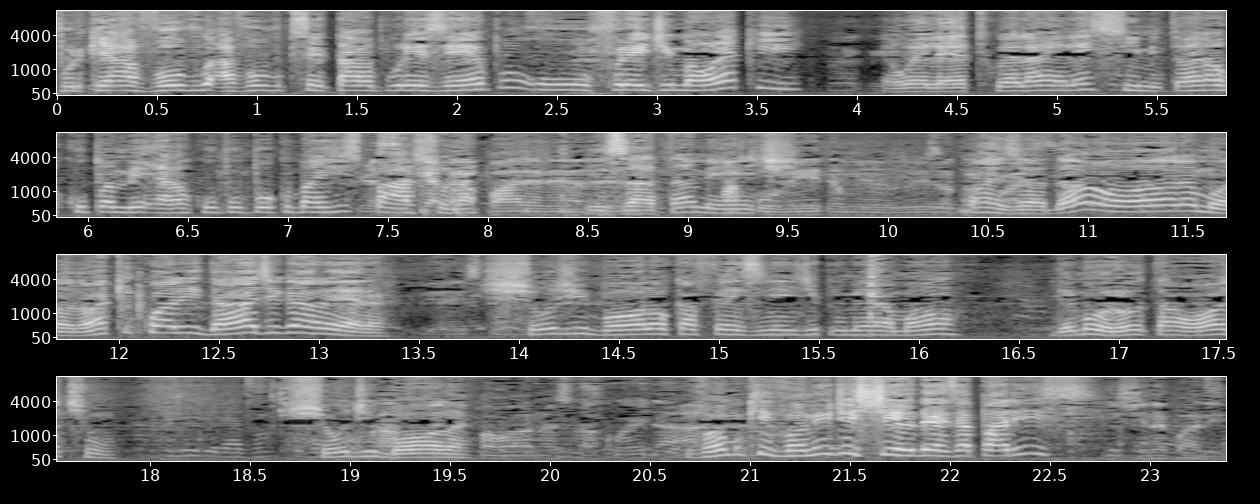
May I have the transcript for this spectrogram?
Porque a Volvo, a Volvo que você tava, por exemplo, o freio de mão é aqui. É o elétrico, ela, ela é em cima, então ela ocupa, ela ocupa um pouco mais de espaço, né? né? Exatamente. Também, vezes, Mas é da hora, mano. Olha que qualidade, galera. Show de bola o cafezinho aí de primeira mão. Demorou, tá ótimo. Show de bola. Vamos que vamos. E o destino, Denis? É Paris? Destino é Paris.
